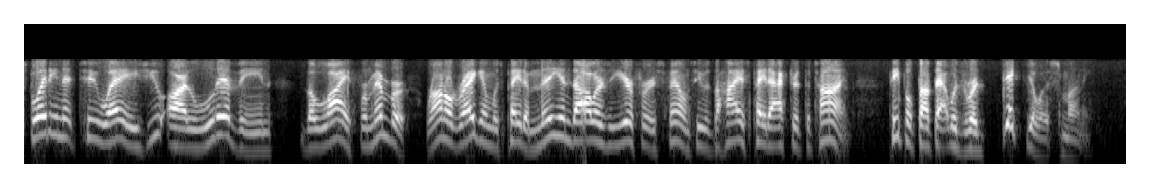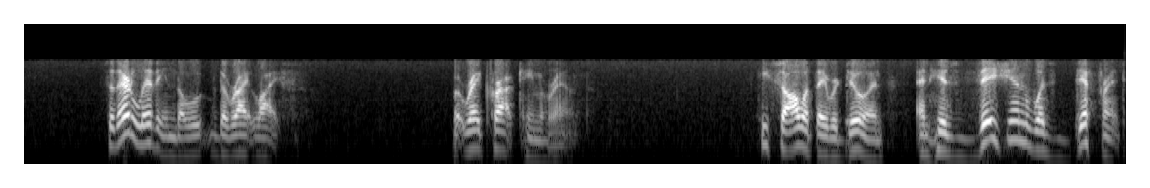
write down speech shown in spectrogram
splitting it two ways. You are living the life. Remember, Ronald Reagan was paid a million dollars a year for his films. He was the highest paid actor at the time. People thought that was ridiculous money. So they're living the the right life. But Ray Kroc came around. He saw what they were doing and his vision was different.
